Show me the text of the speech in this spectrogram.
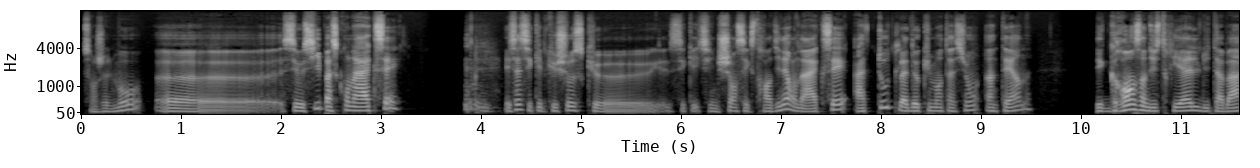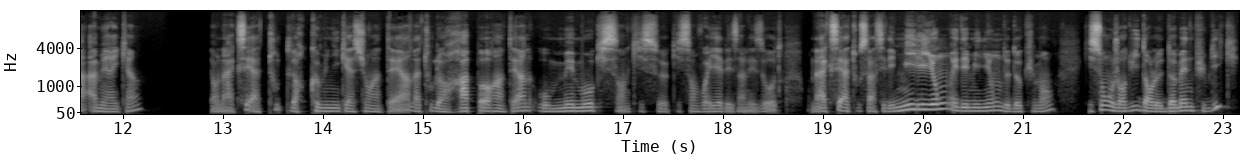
sans jeu de mots, euh, c'est aussi parce qu'on a accès. Et ça, c'est quelque chose que que- c'est une chance extraordinaire. On a accès à toute la documentation interne des grands industriels du tabac américains. Et on a accès à toute leur communication interne, à tous leurs rapports internes, aux mémos qui s'en- qui se- qui s'envoyaient les uns les autres. On a accès à tout ça. C'est des millions et des millions de documents qui sont aujourd'hui dans le domaine public.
